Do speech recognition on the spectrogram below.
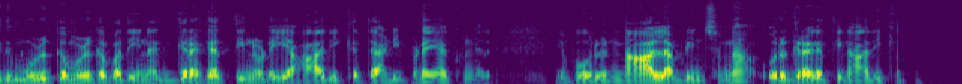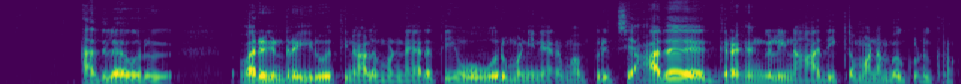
இது முழுக்க முழுக்க பார்த்தீங்கன்னா கிரகத்தினுடைய ஆதிக்கத்தை அடிப்படையாக கொண்டது. இப்போ ஒரு நாள் அப்படின்னு சொன்னால் ஒரு கிரகத்தின் ஆதிக்கம். அதில் ஒரு வருகின்ற இருபத்தி நாலு மணி நேரத்தையும் ஒவ்வொரு மணி நேரமாக பிரித்து அதை கிரகங்களின் ஆதிக்கமாக நம்ம கொடுக்குறோம்.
